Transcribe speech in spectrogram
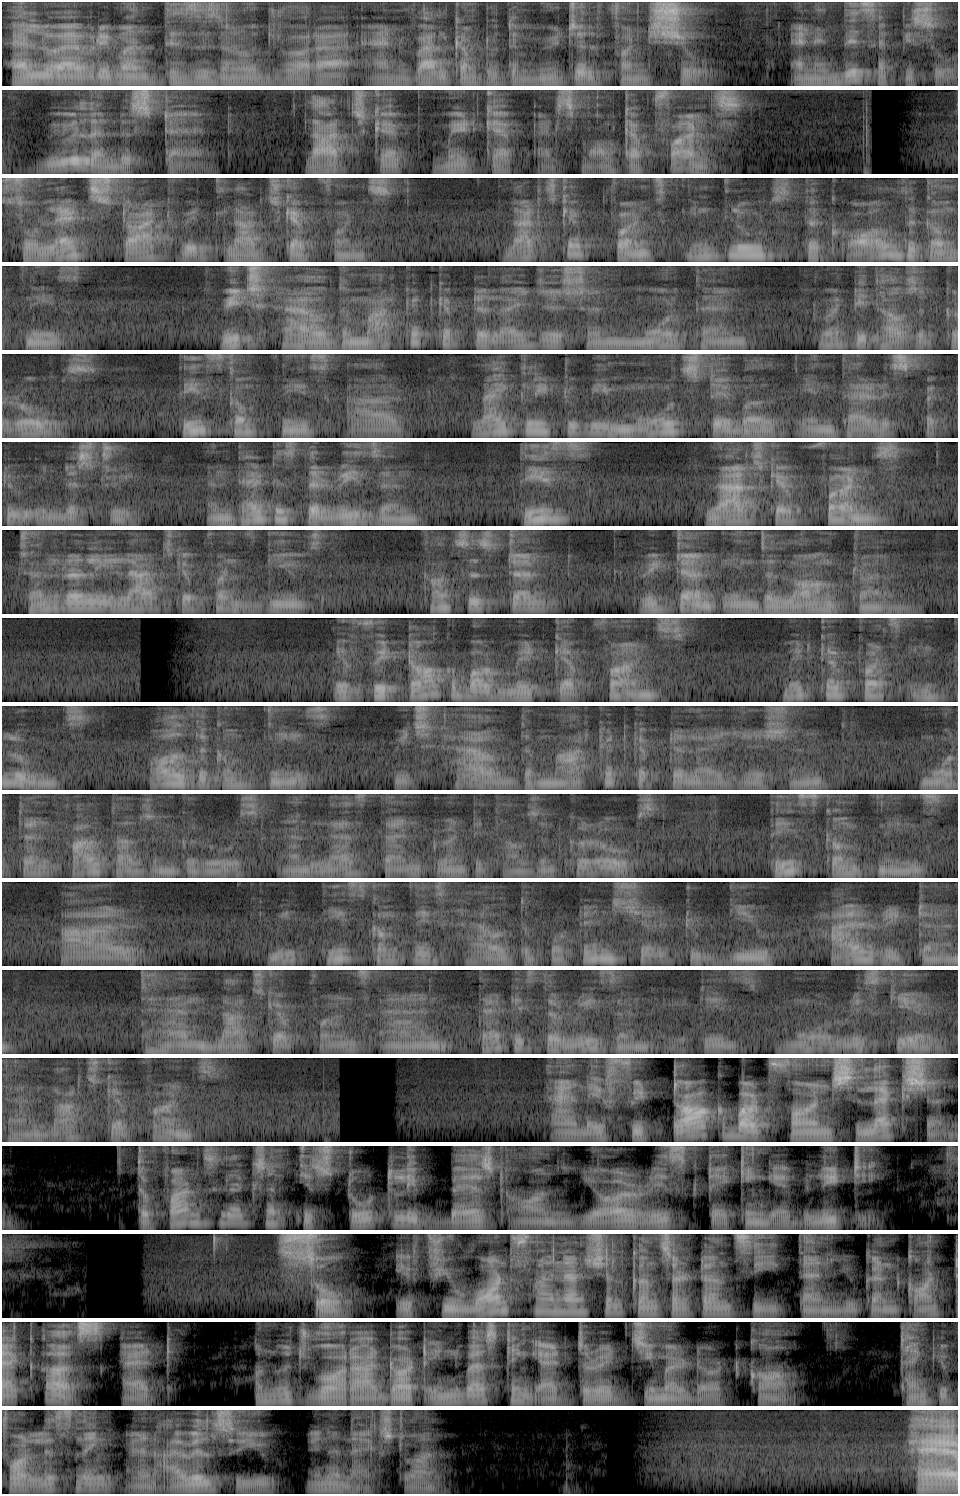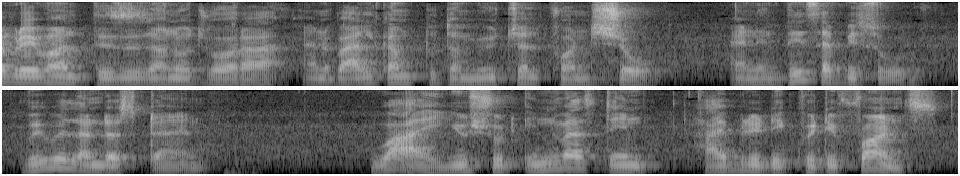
Hello everyone, this is Anuj Vohra and welcome to the Mutual Fund Show. And in this episode, we will understand large cap, mid cap, and small cap funds. So let's start with large cap funds. Large cap funds includes the, all the companies which have the market capitalization more than 20,000 crores. These companies are likely to be more stable in their respective industry and that is the reason these large cap funds generally large cap funds gives consistent return in the long term. If we talk about mid cap funds mid cap funds includes all the companies which have the market capitalization more than 5000 crores and less than 20000 crores. These companies are these companies have the potential to give higher return than large cap funds and that is the reason it is more riskier than large cap funds and if we talk about fund selection the fund selection is totally based on your risk taking ability. So if you want financial consultancy then you can contact us at anujvohra.investing at the gmail.com thank you for listening and i will see you in the next one. Hey everyone, this is Anuj Vohra and welcome to the Mutual Fund Show. And in this episode, we will understand why you should invest in hybrid equity funds.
